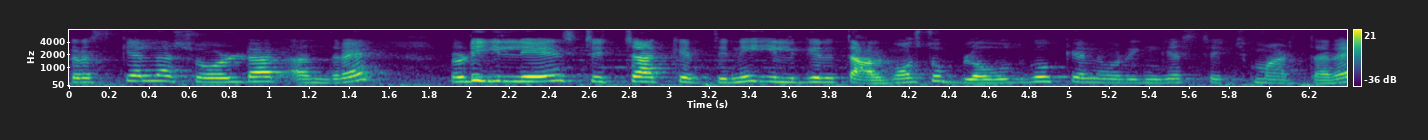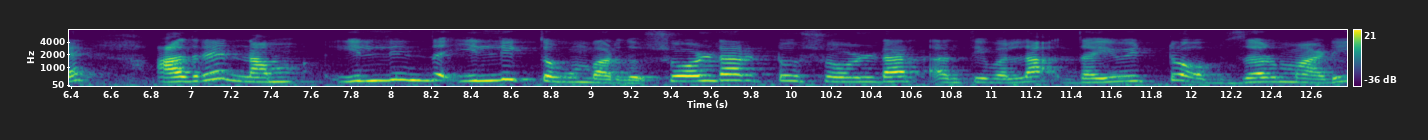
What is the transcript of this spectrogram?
ಡ್ರೆಸ್ಗೆಲ್ಲ ಶೋಲ್ಡರ್ ಅಂದರೆ, ನೋಡಿ ಇಲ್ಲೇನು ಸ್ಟಿಚ್ ಹಾಕಿರ್ತೀನಿ. ಇಲ್ಲಿಗಿರುತ್ತೆ ಆಲ್ಮೋಸ್ಟ್ ಬ್ಲೌಸ್ಗೂ ಕೆಲವರು ಹಿಂಗೆ ಸ್ಟಿಚ್ ಮಾಡ್ತಾರೆ. ಆದರೆ ನಮ್ಮ ಇಲ್ಲಿಂದ, ಇಲ್ಲಿಗೆ ತೊಗೊಬಾರ್ದು. ಶೋಲ್ಡರ್ ಟು ಶೋಲ್ಡರ್ ಅಂತೀವಲ್ಲ, ದಯವಿಟ್ಟು ಅಬ್ಸರ್ವ್ ಮಾಡಿ.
